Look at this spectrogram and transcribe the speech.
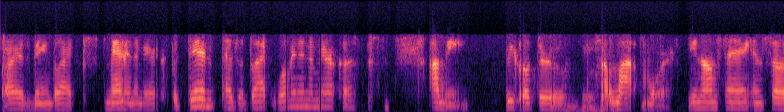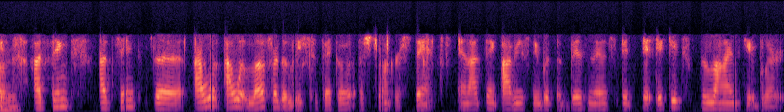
far as being black man in America. But then as a black woman in America, I mean, we go through a lot more. You know what I'm saying? And so mm-hmm. I think I think the I would I would love for the league to take a, a stronger stance. And I think obviously with the business it, it it gets the lines get blurred.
